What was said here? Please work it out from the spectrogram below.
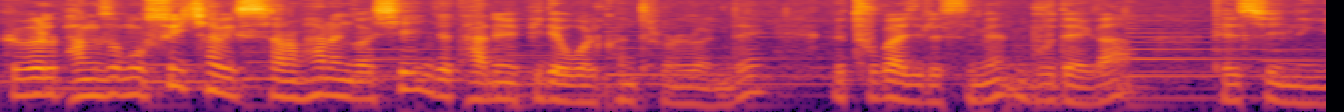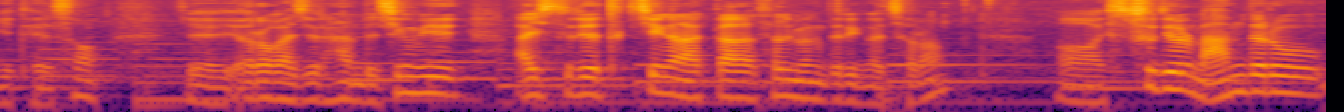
그걸 방송국 스위처 믹스처럼 하는 것이 이제 다른 video wall controller인데 그 두 가지를 쓰면 무대가 될 수 있는 게 돼서 이제 여러 가지를 하는데 지금 이 아이스튜디오 특징은 아까 설명드린 것처럼 어, 스튜디오를 마음대로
